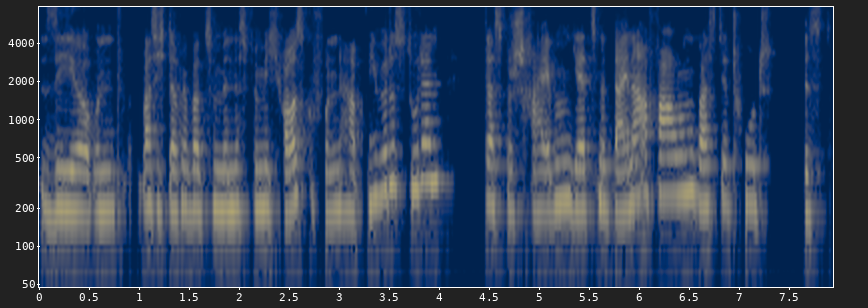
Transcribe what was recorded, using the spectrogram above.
sehe und was ich darüber zumindest für mich rausgefunden habe. Wie würdest du denn das beschreiben, jetzt mit deiner Erfahrung, was der Tod ist?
